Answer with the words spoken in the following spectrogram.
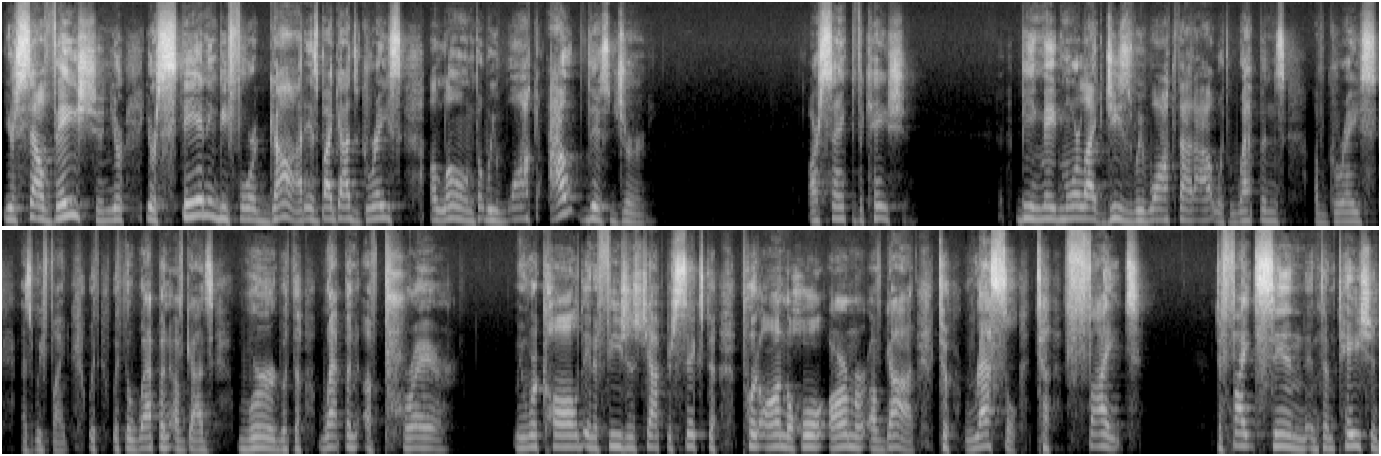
Your salvation, your, your standing before God is by God's grace alone. But we walk out this journey, our sanctification, being made more like Jesus, we walk that out with weapons of grace as we fight, with, with the weapon of God's word, with the weapon of prayer. I mean, we're called in Ephesians chapter 6 to put on the whole armor of God, to wrestle, to fight, to fight sin and temptation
